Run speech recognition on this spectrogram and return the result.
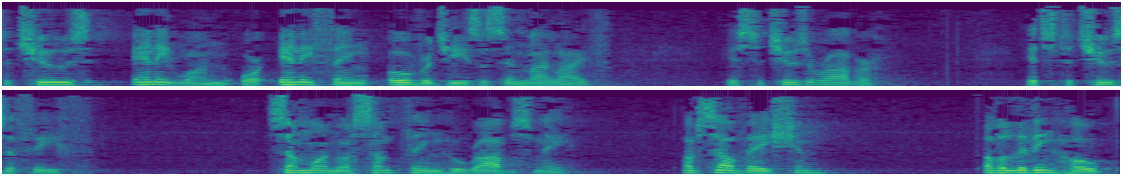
to choose anyone or anything over Jesus in my life is to choose a robber. It's to choose a thief. Someone or something who robs me of salvation, of a living hope,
